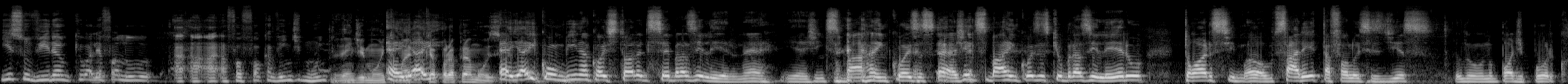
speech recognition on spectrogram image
isso vira o que o Ale falou. A, a, a fofoca vende muito. Vende muito É, mais do aí- que a própria música. É, e aí combina com a história de ser brasileiro, né? E a gente esbarra em coisas. É, a gente esbarra em coisas que o brasileiro torce. ó, o Sareta falou esses dias no, no pó de porco,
